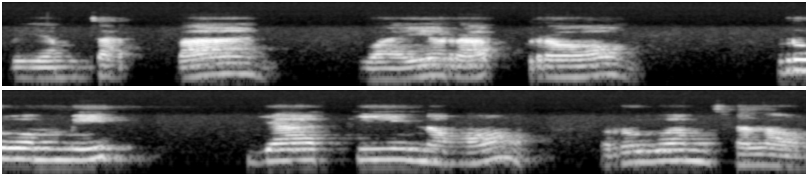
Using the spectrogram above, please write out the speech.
เตรียมจัดบ้าน ไว้รับรอง รวมมิตร ญาติพี่น้อง ร่วมฉลอ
